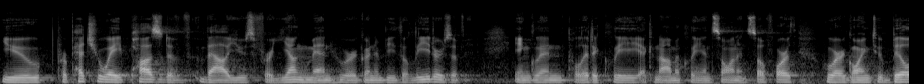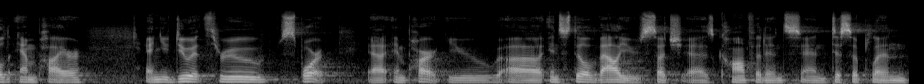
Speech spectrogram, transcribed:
you perpetuate positive values for young men who are going to be the leaders of England politically, economically, and so on and so forth, who are going to build empire. And you do it through sport uh, in part. You uh, instill values such as confidence and discipline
